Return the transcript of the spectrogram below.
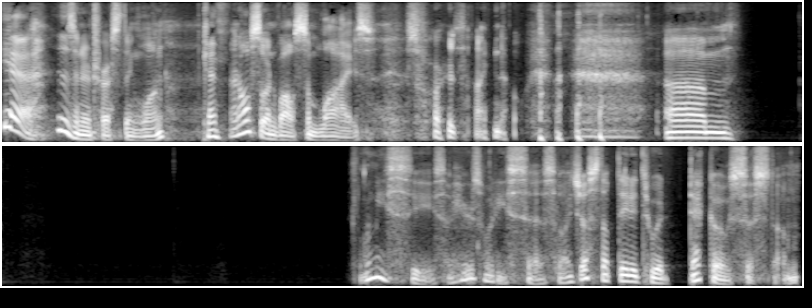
Yeah, this is an interesting one. Okay. It also involves some lies, as far as I know. um, let me see. So here's what he says. So I just updated to a Deco system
